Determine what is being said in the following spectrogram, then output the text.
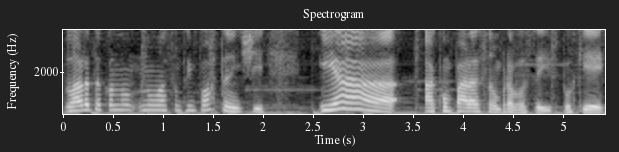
Laura tocou num, num assunto importante. E a, a comparação pra vocês? Porque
